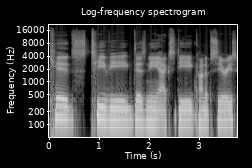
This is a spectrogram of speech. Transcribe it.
kids TV Disney XD kind of series.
